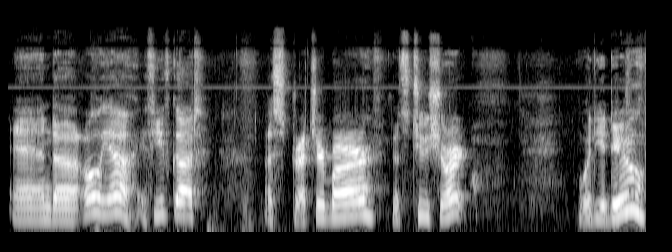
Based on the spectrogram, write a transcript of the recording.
And uh, oh yeah, if you've got a stretcher bar that's too short, what do you do?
